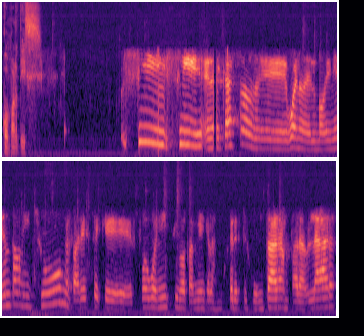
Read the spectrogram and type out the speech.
compartís. Sí, sí, en el caso de, bueno, del movimiento Me me parece que fue buenísimo también que las mujeres se juntaran para hablar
